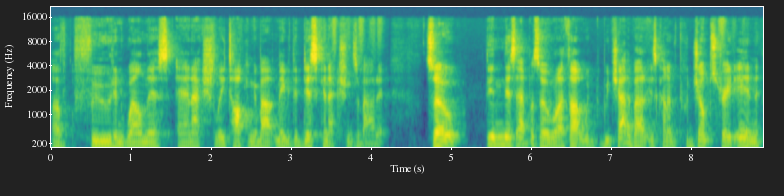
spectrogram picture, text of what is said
of food and wellness, and actually talking about maybe the disconnections about it. So in this episode, what I thought we'd, we'd chat about is kind of to jump straight in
